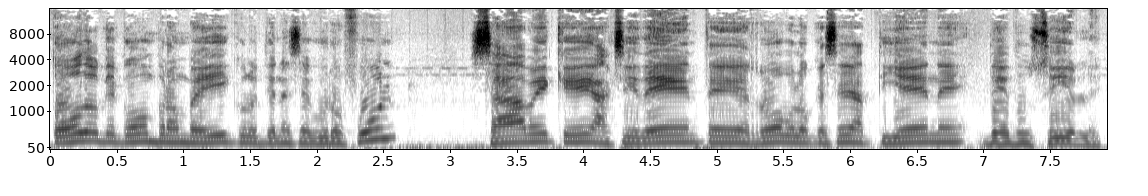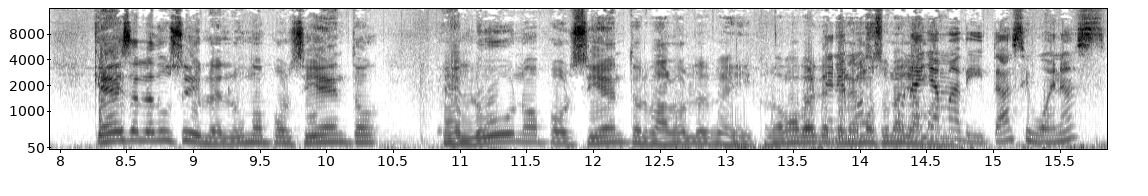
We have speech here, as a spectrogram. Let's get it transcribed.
todo el que compra un vehículo y tiene seguro full sabe que accidente, robo, lo que sea, tiene deducible. ¿Qué es el deducible? El 1%, el 1% el valor del vehículo. Vamos a ver que tenemos, una, llamada. llamadita, si buenas.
